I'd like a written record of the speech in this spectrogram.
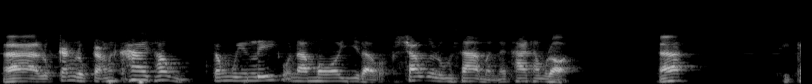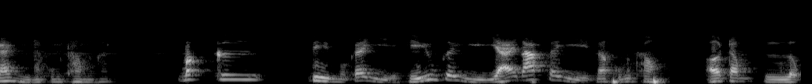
à lục căn lục trần nó khai thông. Trong nguyên lý của nam mô di đà phật sau cái luân xa mình nó khai thông rồi. À, thì cái gì nó cũng thông hết. Bất cứ tìm một cái gì hiểu cái gì giải đáp cái gì nó cũng thông. Ở trong lục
